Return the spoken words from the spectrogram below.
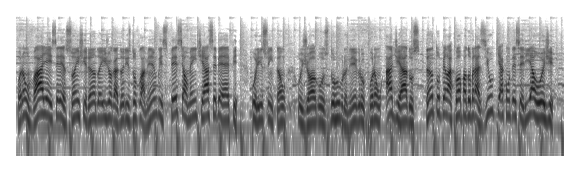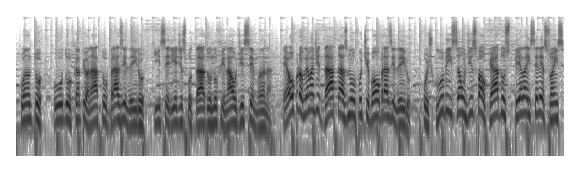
Foram várias seleções tirando aí jogadores do Flamengo, especialmente a CBF. Por isso, então, os jogos do Rubro Negro foram adiados tanto pela Copa do Brasil, que aconteceria hoje, quanto o do Campeonato Brasileiro, que seria disputado no final de semana. É o problema de datas no futebol brasileiro. Os clubes são desfalcados pelas seleções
